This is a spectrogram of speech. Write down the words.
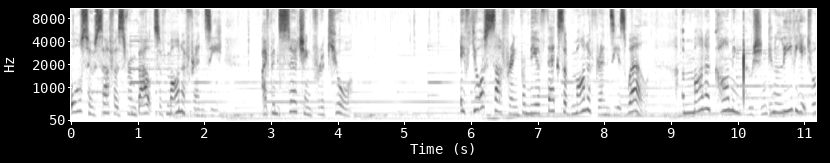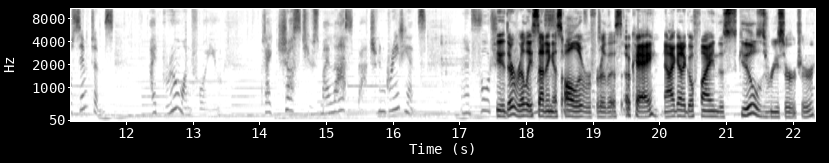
also suffers from bouts of mana frenzy. I've been searching for a cure. If you're suffering from the effects of mana frenzy as well, a mana calming potion can alleviate your symptoms. I'd brew one for you, but I just used my last batch of ingredients. And unfortunately, Dude, they're really sending us all over for this. Okay, now I gotta go find the skills researcher.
